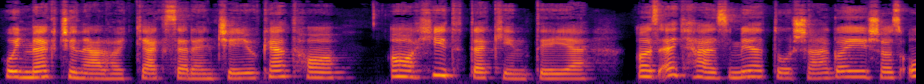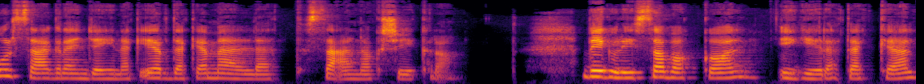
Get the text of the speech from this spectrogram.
hogy megcsinálhatják szerencséjüket, ha a hit tekintéje, az egyház méltósága és az ország rendjeinek érdeke mellett szállnak síkra. Végül is szavakkal, ígéretekkel,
